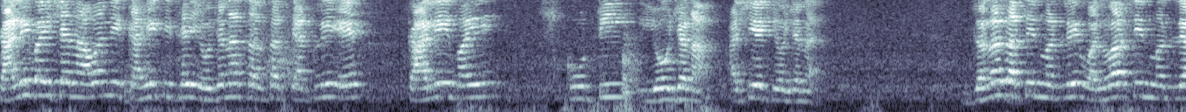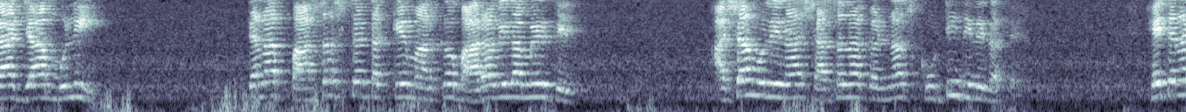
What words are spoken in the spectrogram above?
कालीबाईच्या नावाने काही तिथे योजना चालतात. त्यातली एक कालीबाई स्कूटी योजना अशी एक योजना आहे. जनजातींमधली वनवासींमधल्या ज्या मुली त्यांना पासष्ट टक्के मार्क बारावीला मिळतील अशा मुलींना शासनाकडनं स्कूटी दिली जाते. हे त्यांना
